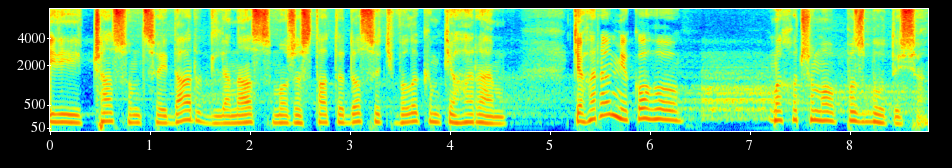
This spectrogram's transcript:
І часом цей дар для нас може стати досить великим тягарем, тягарем, якого ми хочемо позбутися.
